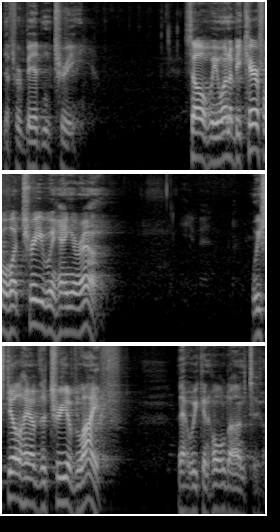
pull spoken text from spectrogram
the forbidden tree. So we want to be careful what tree we hang around. We still have the tree of life that we can hold on to.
